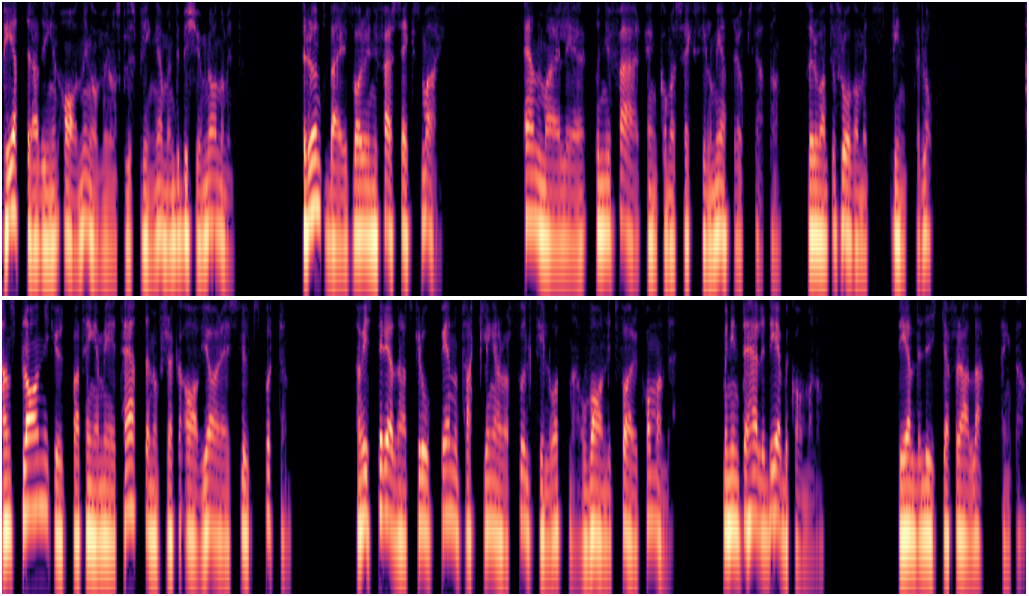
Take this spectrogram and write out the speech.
Peter hade ingen aning om hur de skulle springa, men det bekymrade honom inte. Runt berget var det ungefär sex miles. En mile är ungefär 1,6 kilometer uppskattan, så det var inte fråga om ett sprinterlopp. Hans plan gick ut på att hänga med i täten och försöka avgöra i slutspurten. Han visste redan att krokben och tacklingar var fullt tillåtna och vanligt förekommande. Men inte heller det bekom honom. Det gällde lika för alla, tänkte han.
